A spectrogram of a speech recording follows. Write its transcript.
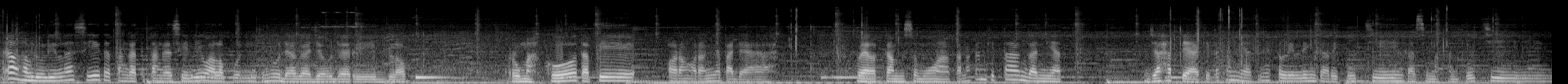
Ya, Alhamdulillah sih tetangga-tetangga sini walaupun ini udah agak jauh dari blok rumahku, tapi orang-orangnya pada welcome semua. Karena kan kita nggak niat jahat ya, kita kan niatnya keliling cari kucing, kasih makan kucing.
